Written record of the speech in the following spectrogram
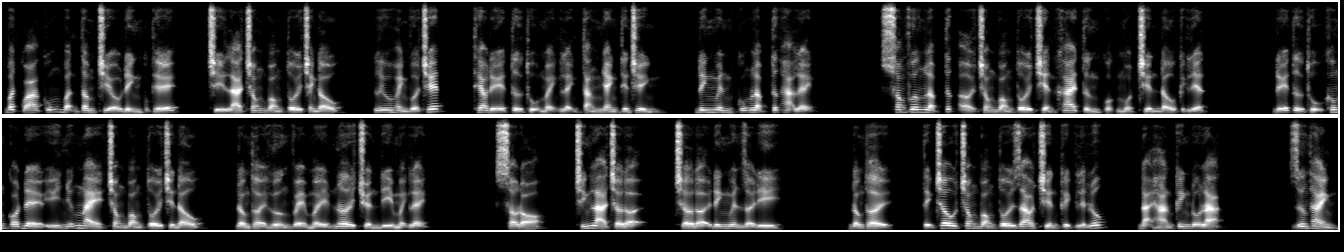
Bất quá cũng bận tâm triều đình cục thế, chỉ là trong bóng tối tranh đấu, Lưu Hành vừa chết, theo đế tử thụ mệnh lệnh tăng nhanh tiến trình, Đinh Nguyên cũng lập tức hạ lệnh. Song phương lập tức ở trong bóng tối triển khai từng cuộc một chiến đấu kịch liệt. Đế tử thụ không có để ý những này trong bóng tối chiến đấu, đồng thời hướng về mấy nơi truyền đi mệnh lệnh. Sau đó, chính là chờ đợi, chờ đợi Đinh Nguyên rời đi. Đồng thời, Tịnh Châu trong bóng tối giao chiến kịch liệt lúc, Đại Hán kinh đô lạc. Dương Thành,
